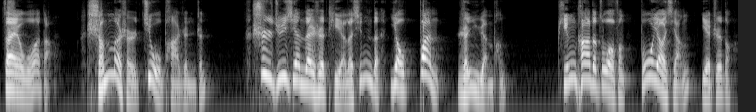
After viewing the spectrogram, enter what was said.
在我党，什么事就怕认真。市局现在是铁了心的要办任远鹏，凭他的作风，不要想也知道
